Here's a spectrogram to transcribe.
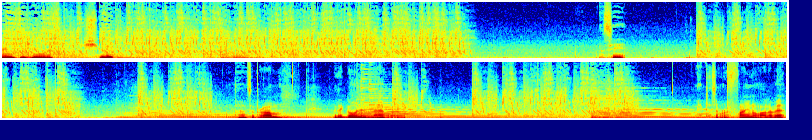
Anything here worth shooting? Let's see. That's a problem with it going in that way. It doesn't refine a lot of it.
